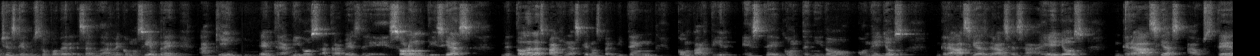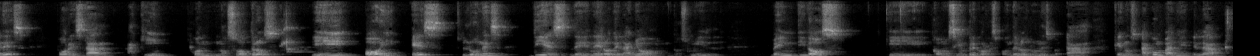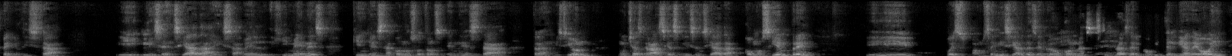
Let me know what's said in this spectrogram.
noches, qué gusto poder saludarle como siempre aquí entre amigos a través de Solo Noticias, de todas las páginas que nos permiten compartir este contenido con ellos. Gracias, gracias a ellos, gracias a ustedes por estar aquí con nosotros. Y hoy es lunes 10 de enero del año 2022 y como siempre corresponde los lunes a que nos acompañe la periodista y licenciada Isabel Jiménez, quien ya está con nosotros en esta transmisión. Muchas gracias, licenciada, como siempre. Y pues vamos a iniciar desde luego con las cifras del COVID del día de hoy.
